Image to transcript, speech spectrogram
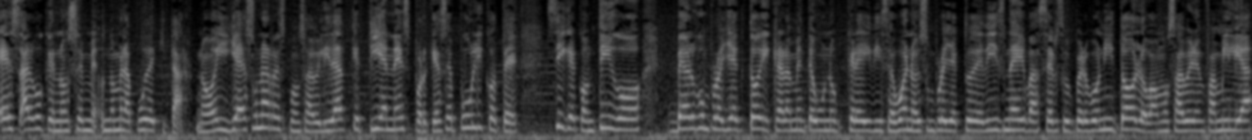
es algo que no se me, no me la pude quitar, ¿no? Y ya es una responsabilidad que tienes porque ese público te sigue contigo, ve algún proyecto y claramente uno cree y dice, bueno, es un proyecto de Disney, va a ser súper bonito, lo vamos a ver en familia.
